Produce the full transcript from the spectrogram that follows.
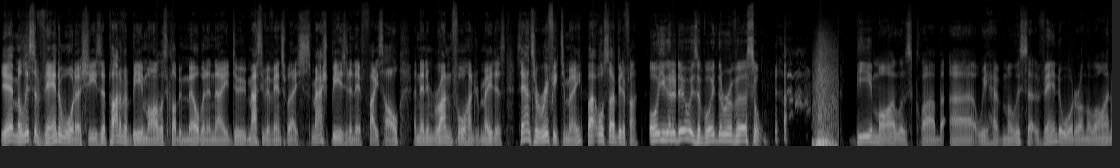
Yeah, Melissa Vanderwater, she's a part of a beer milers club in Melbourne and they do massive events where they smash beers into their face hole and then run 400 metres. Sounds horrific to me, but also a bit of fun. All you got to do is avoid the reversal. Beer Milers Club. Uh, we have Melissa Vanderwater on the line.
